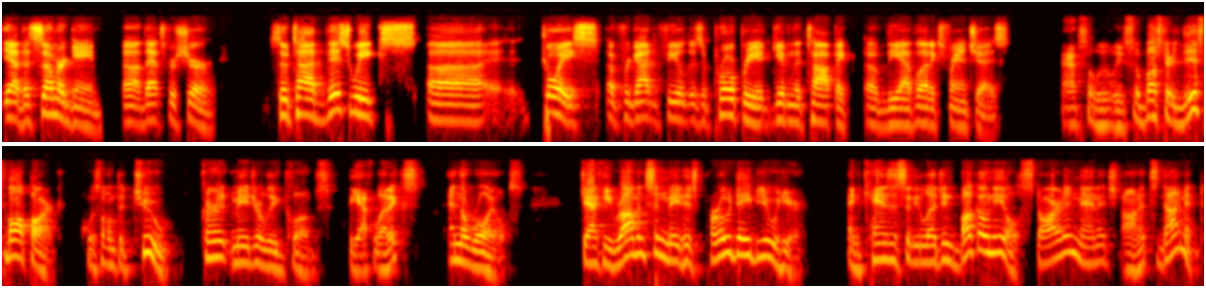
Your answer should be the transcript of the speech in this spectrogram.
Yeah, the summer game. Uh, that's for sure. So, Todd, this week's uh, choice of Forgotten Field is appropriate given the topic of the athletics franchise. Absolutely. So, Buster, this ballpark was home to two current major league clubs, the Athletics and the Royals. Jackie Robinson made his pro debut here, and Kansas City legend Buck O'Neil starred and managed on its diamond.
